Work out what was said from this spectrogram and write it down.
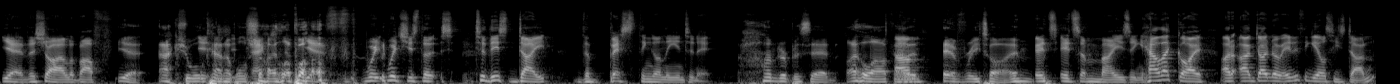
yeah the Shia LaBeouf yeah, actual It- cannibal it- Shia actually- LaBeouf. yeah, which is the to this date the best thing on the internet. Hundred percent. I laugh at Um, it every time. It's it's amazing how that guy. I, I don't know anything else he's done,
